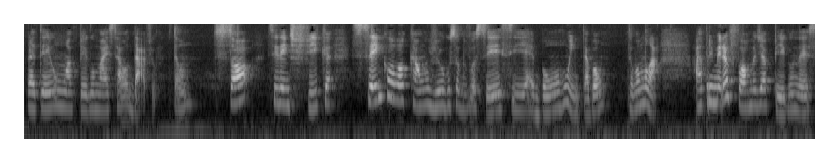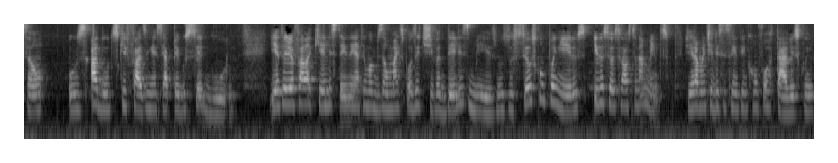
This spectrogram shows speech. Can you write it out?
para ter um apego mais saudável. Então, só se identifica sem colocar um julgo sobre você se é bom ou ruim, tá bom? Então vamos lá. A primeira forma de apego, né, são os adultos que fazem esse apego seguro. E a teoria fala que eles tendem a ter uma visão mais positiva deles mesmos, dos seus companheiros e dos seus relacionamentos. Geralmente eles se sentem confortáveis com,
